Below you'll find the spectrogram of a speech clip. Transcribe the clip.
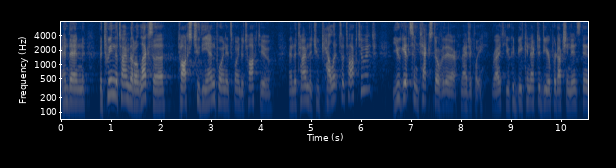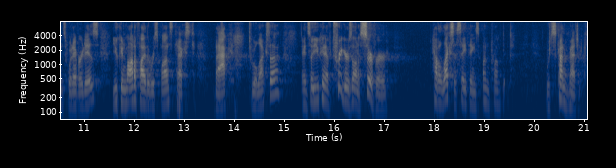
And then between the time that Alexa talks to the endpoint it's going to talk to and the time that you tell it to talk to it, you get some text over there magically, right? You could be connected to your production instance, whatever it is. You can modify the response text back to Alexa, and so you can have triggers on a server have Alexa say things unprompted, which is kind of magic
